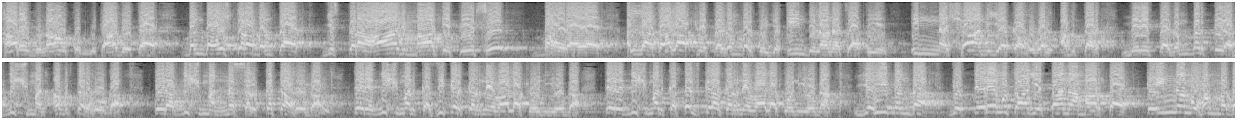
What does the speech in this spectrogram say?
سارے گناہوں کو مٹا دیتا ہے۔ بندہ اس طرح بنتا ہے جس طرح آج ماں کے پیٹ سے باہر آیا ہے۔ اللہ تعالیٰ اپنے پیغمبر کو یقین دلانا چاہتے ہیں۔ ان نشانیہ کا حول ابتر میرے پیغمبر تیرا دشمن ابتر ہوگا۔ تیرا دشمن نسل کٹا ہوگا۔ تیرے دشمن کا ذکر کرنے والا کوئی نہیں ہوگا۔ تیرے دشمن کا تذکرہ کرنے والا کوئی نہیں ہوگا۔ یہی بندہ جو تیرے مطابق تانا مارتا ہے کہ ان محمد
